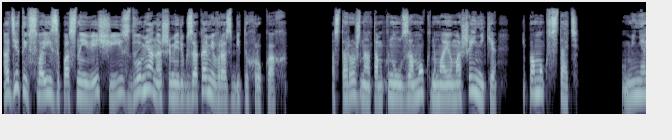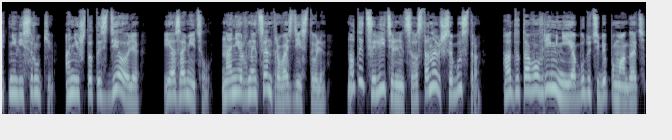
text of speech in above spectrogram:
одетый в свои запасные вещи и с двумя нашими рюкзаками в разбитых руках. Осторожно отомкнул замок на моем ошейнике и помог встать. У меня отнялись руки, они что-то сделали, я заметил, на нервные центры воздействовали, но ты целительница, восстановишься быстро. А до того времени я буду тебе помогать».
